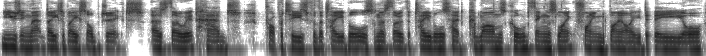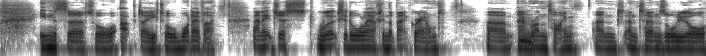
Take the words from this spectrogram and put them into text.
using that database object as though it had properties for the tables and as though the tables had commands called things like find by ID or insert or update or whatever. And it just works it all out in the background um, at mm. runtime and, and turns all your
